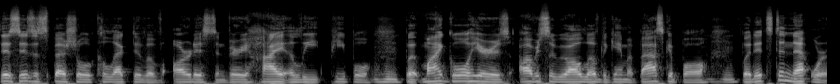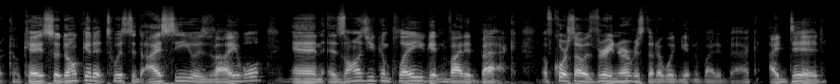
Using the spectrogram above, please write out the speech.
this is a special collective of artists and very high elite people. Mm-hmm. But my goal here is obviously we all love the game of basketball, Mm-hmm. but it's to network. Okay, so don't get it twisted. I see you as valuable, Mm-hmm. and as long as you can play, you get invited back. Of course, I was very nervous that I wouldn't get invited back. I did,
